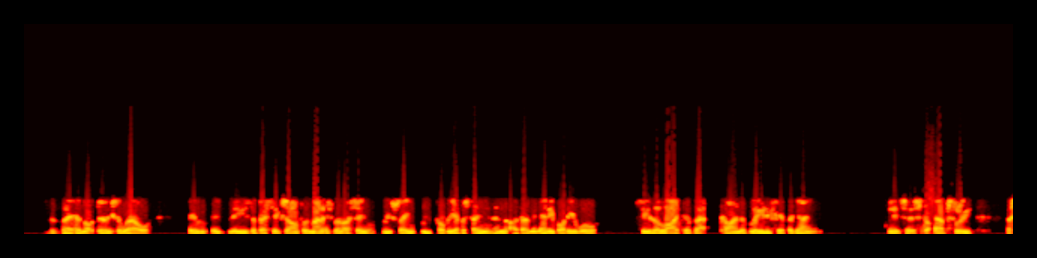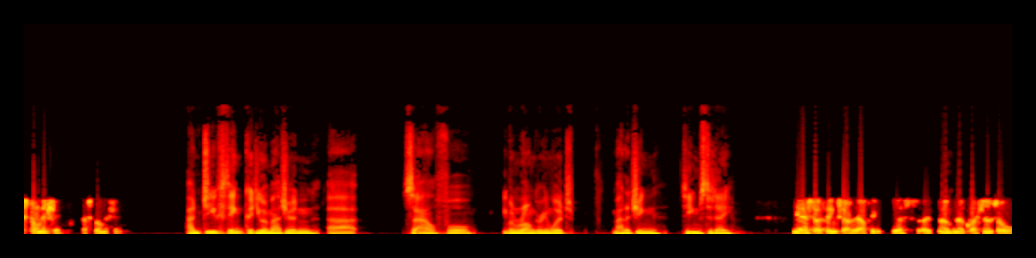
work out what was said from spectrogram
they they are not doing so well. He's the best example of management I've seen. We've seen we've probably ever seen, and I don't think anybody will see the light of that kind of leadership again. It's absolutely astonishing, astonishing. And do you think? Could you imagine uh, Sir Alf or even Ron Greenwood managing teams today? Yes, I think so. I think yes, uh, no, mm. no question at all.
